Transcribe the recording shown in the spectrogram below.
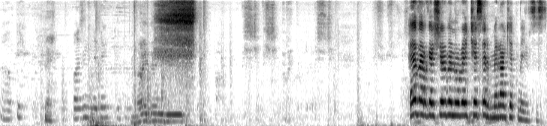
abi. Ne? Bazen neden kötü? Günaydın. Evet arkadaşlar ben orayı keserim merak etmeyin siz.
